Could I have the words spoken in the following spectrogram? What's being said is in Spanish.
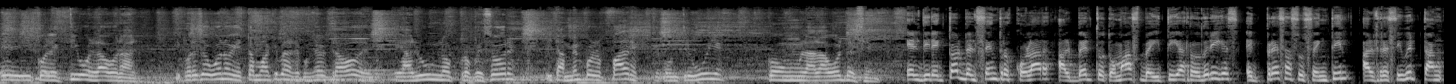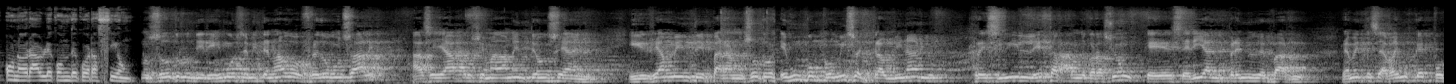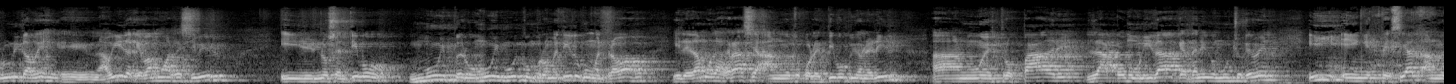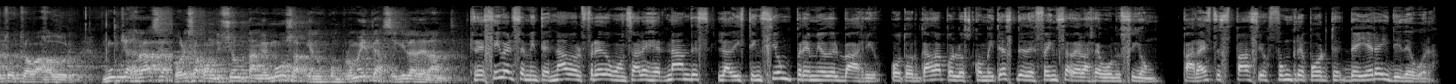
y colectivos laborales. Y por eso bueno, que estamos aquí para reconocer el trabajo de alumnos, profesores y también por los padres que contribuyen con la labor del centro. El director del centro escolar, Alberto Tomás Beitía Rodríguez, expresa su sentir al recibir tan honorable condecoración. Nosotros dirigimos el semiternado Alfredo González hace ya aproximadamente 11 años y realmente para nosotros es un compromiso extraordinario recibir esta condecoración que sería el premio del barrio. Realmente sabemos que es por única vez en la vida que vamos a recibirlo y nos sentimos muy, pero muy, muy comprometidos con el trabajo y le damos las gracias a nuestro colectivo pioneril, a nuestros padres, la comunidad que ha tenido mucho que ver y en especial a nuestros trabajadores. Muchas gracias por esa condición tan hermosa que nos compromete a seguir adelante. Recibe el seminternado Alfredo González Hernández la distinción Premio del Barrio, otorgada por los comités de defensa de la Revolución. Para este espacio fue un reporte de Yereidi Débora.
